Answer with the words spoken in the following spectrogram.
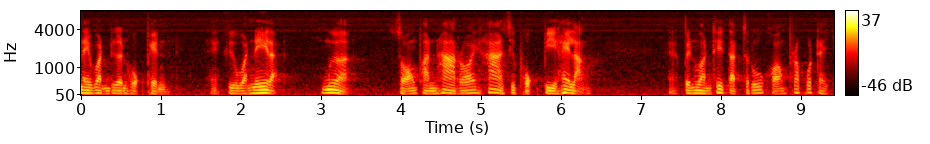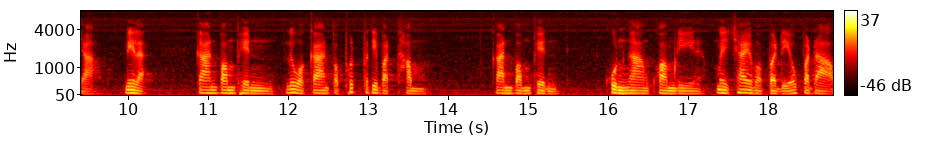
ในวันเดือนหกเพนคือวันนี้แหละเมื่อ 2,556 ปีให้หลัง เป็นวันที่ตัดสู้ของพระพุทธเจ้านี่แหละ การบำเพ็ญหรือว่าการประพฤติปฏิบัติธรรม การบำเพ็ญคุณงามความดีเนี่ยไม่ใช่ว่าประเดียวประดาว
